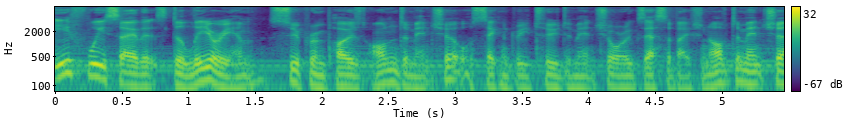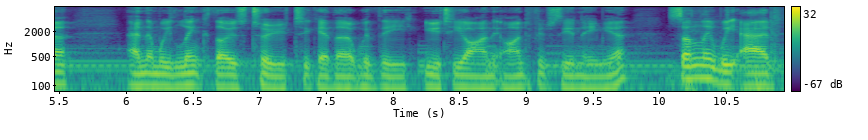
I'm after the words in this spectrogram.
If we say that it's delirium superimposed on dementia or secondary to dementia or exacerbation of dementia, and then we link those two together with the UTI and the iron deficiency anemia, suddenly we add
